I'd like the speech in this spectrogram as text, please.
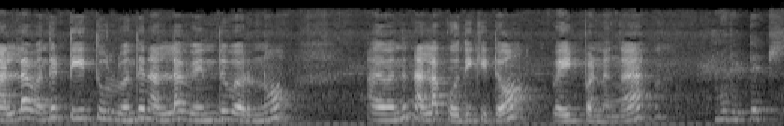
நல்லா வந்து டீ தூள் வந்து நல்லா வெந்து வரணும். அது வந்து நல்லா கொதிக்கிட்டோம். வெயிட் பண்ணுங்க. ஒரு டிப்ஸ்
